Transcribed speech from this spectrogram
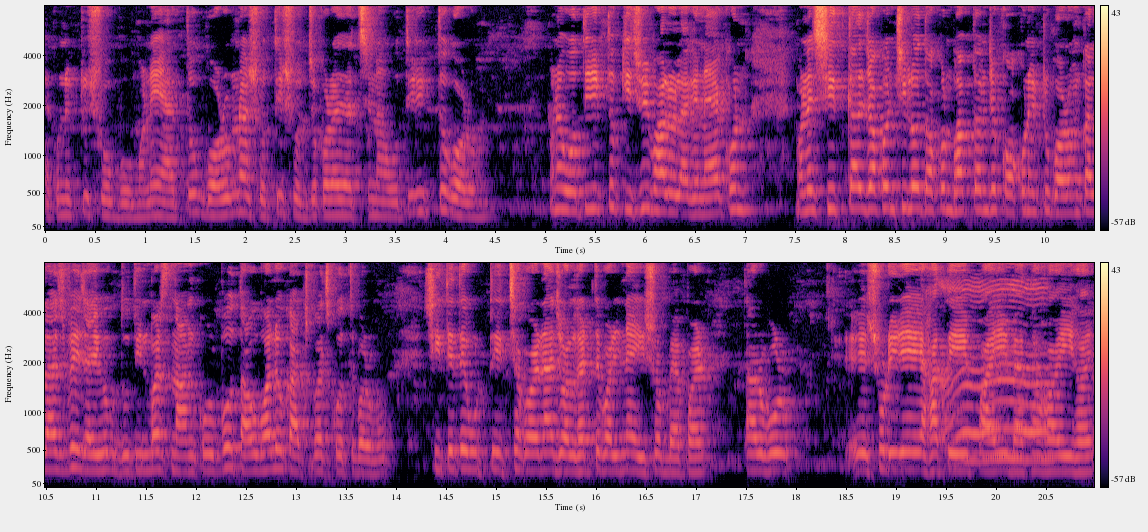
এখন একটু শোবো। মানে এত গরম না, সত্যি সহ্য করা যাচ্ছে না। অতিরিক্ত গরম। মানে অতিরিক্ত কিছুই ভালো লাগে না। এখন মানে শীতকাল যখন ছিল, তখন ভাবতাম যে কখন একটু গরমকাল আসবে। যাই হোক, দু, তিনবার স্নান করব, তাও ভালো কাজ বাজ করতে পারব। শীতেতে উঠতে ইচ্ছা করে না, জল ঘাটতে পারি না, এইসব ব্যাপার। তার উপর শরীরে হাতে, পায়ে ব্যথা হয় হয়।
